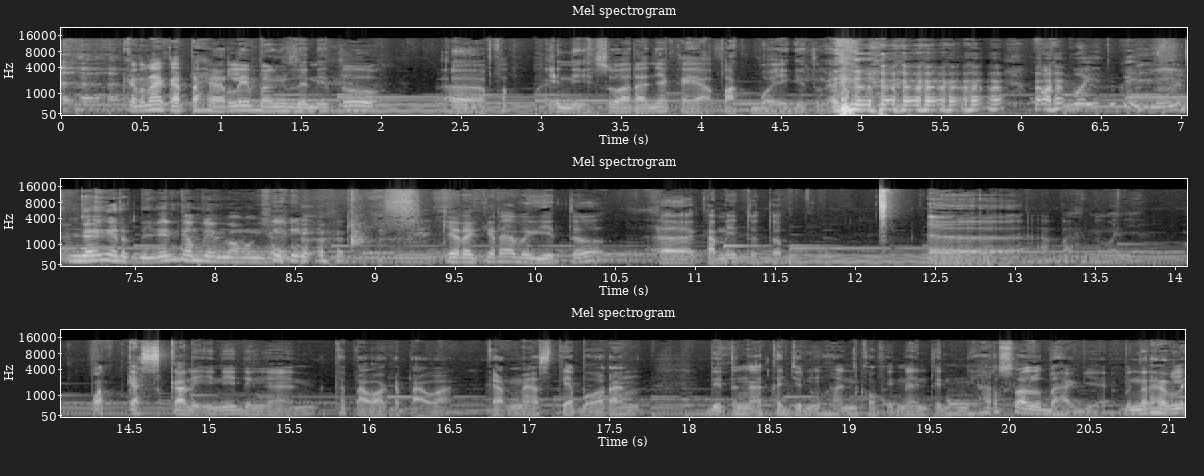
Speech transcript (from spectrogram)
Karena kata Herli Bang Zen itu fuck- ini suaranya kayak fuckboy gitu kan. fuckboy itu kayak gimana Nggak ngerti kan kamu yang ngomong gitu. Kira-kira begitu eh, kami tutup namanya podcast kali ini dengan ketawa-ketawa karena setiap orang di tengah kejenuhan COVID-19 ini harus selalu bahagia. Bener Herli?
